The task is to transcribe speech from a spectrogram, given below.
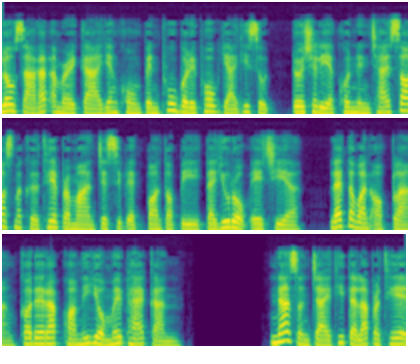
โลกสหรัฐอเมริกายังคงเป็นผู้บริโภคใหญ่ที่สุด โดยเฉลี่ยคนหนึ่งใช้ซอสมะเขือเทศประมาณ 71 ปอนด์ต่อปี แต่ยุโรปเอเชีย และตะวันออกกลางก็ได้รับความนิยมไม่แพ้กัน น่าสนใจที่แต่ละประเทศ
